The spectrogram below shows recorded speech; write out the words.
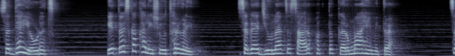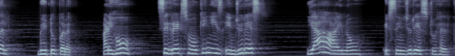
सध्या एवढंच. येतोयस का खाली शिवथरगळीत? सगळ्या जीवनाचं सार फक्त कर्म आहे मित्रा. चल भेटू परत. आणि हो सिगरेट स्मोकिंग इज इंजुरियस. या I know it's injurious to health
